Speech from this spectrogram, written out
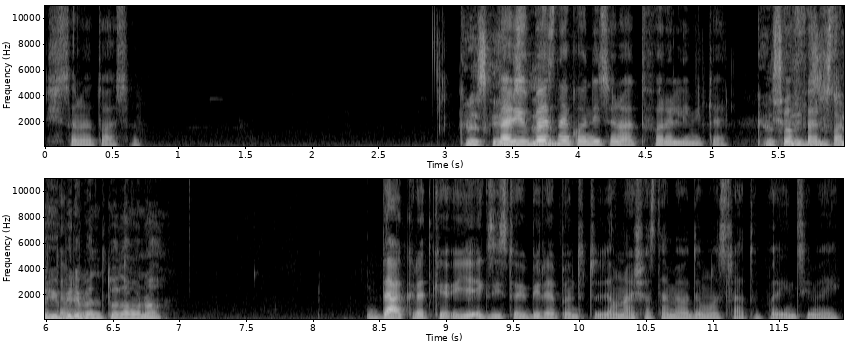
și sănătoasă. Crezi că Dar există, iubesc necondiționat, fără limite. crezi și că ofer există o foarte iubire mult. pentru totdeauna? Da, cred că există o iubire pentru totdeauna și asta mi-au demonstrat părinții mei.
